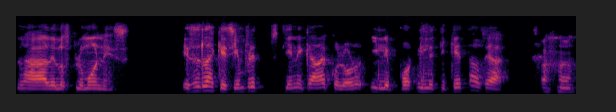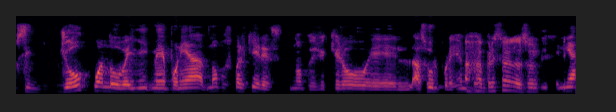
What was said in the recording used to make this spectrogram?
la de los plumones. Esa es la que siempre pues, tiene cada color y le, y le etiqueta, o sea, Si yo cuando veía, me ponía, no, pues ¿cuál quieres? No, pues yo quiero el azul, por ejemplo. Ajá, préstame el azul. Tenía,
